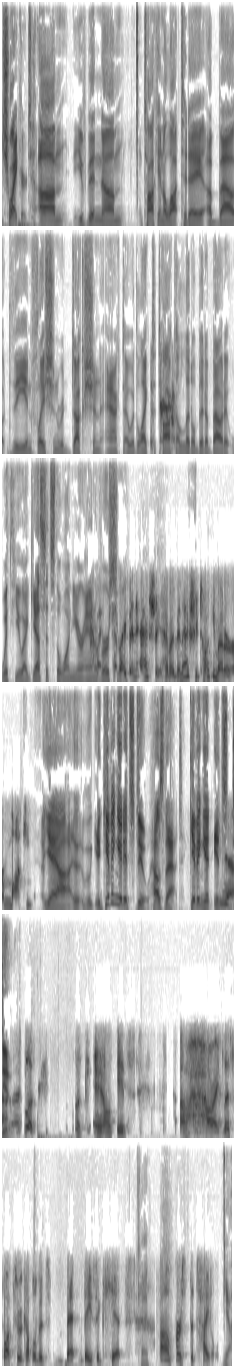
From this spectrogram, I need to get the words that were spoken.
Schweikert, um, you've been um, talking a lot today about the Inflation Reduction Act. I would like to talk a little bit about it with you. I guess it's the one year anniversary. Have I, have I been actually have I been actually talking about it or mocking it? Yeah, uh, giving it its due. How's that? Giving it its yeah. due. Look, look, you know, it's uh, all right, let's walk through a couple of its basic hits. Okay. Um, first, the title. Yeah.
